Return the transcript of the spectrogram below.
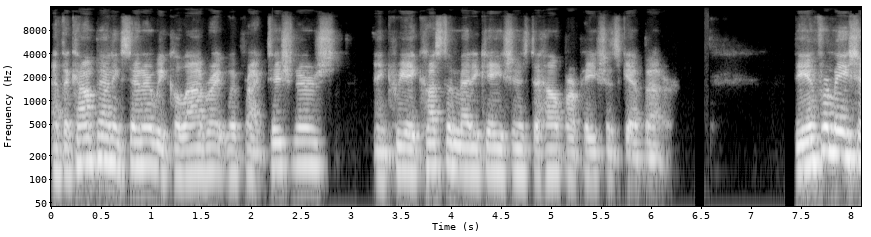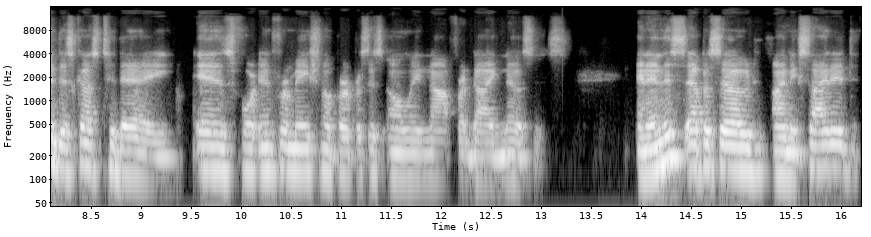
At the Compounding Center, we collaborate with practitioners and create custom medications to help our patients get better. The information discussed today is for informational purposes only, not for diagnosis. And in this episode, I'm excited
